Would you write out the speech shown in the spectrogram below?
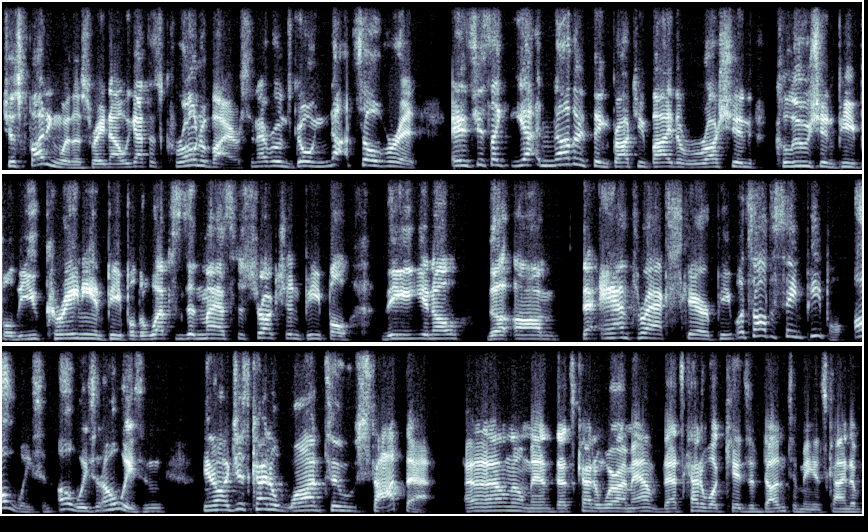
just fighting with us right now. We got this coronavirus and everyone's going nuts over it. And it's just like, yeah, another thing brought to you by the Russian collusion people, the Ukrainian people, the weapons of mass destruction people, the, you know, the um the anthrax scare people. It's all the same people, always and always and always. And you know, I just kind of want to stop that. I don't know, man. That's kind of where I'm at. That's kind of what kids have done to me. It's kind of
